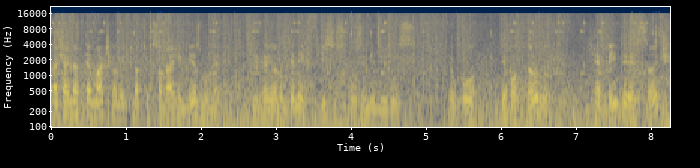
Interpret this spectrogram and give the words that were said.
para já ir na temática meio que da personagem mesmo, né? De ganhando benefícios com os inimigos que eu vou derrotando, que é bem interessante.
